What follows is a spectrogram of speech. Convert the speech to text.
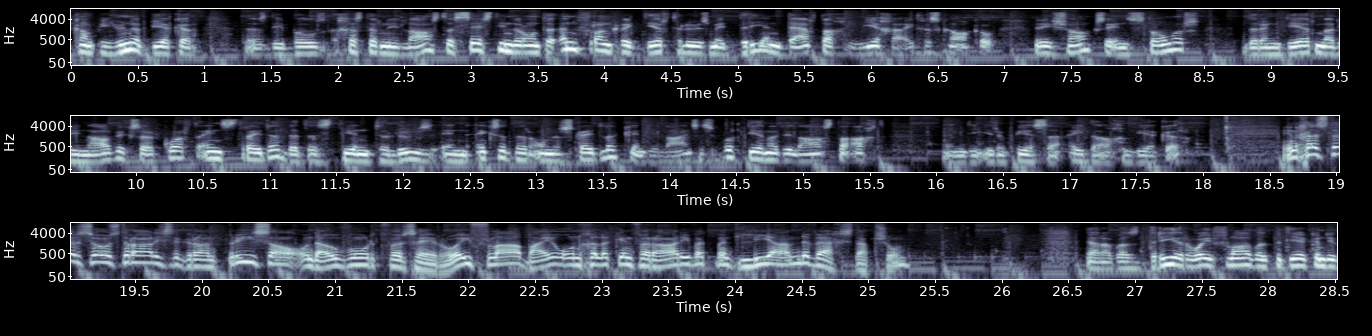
Kampioenebeker is die Bulls gister in die laaste 16de ronde in Frankryk deur Toulouse met 33-9 uitgeskakel. Die Sharks en Stormers dring deur na die naweek se kwartfinale. Dit is teen Toulouse en Exeter onderskeidelik en die Lions is ook deur na die laaste 8 in die Europese uitdagebeker. En gister se Australiese Grand Prix sal onthou word vir sy rooi vla, baie ongeluk en Ferrari wat met leeande wegstap son. Ja, daar was 3 rooi vlae wat beteken die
